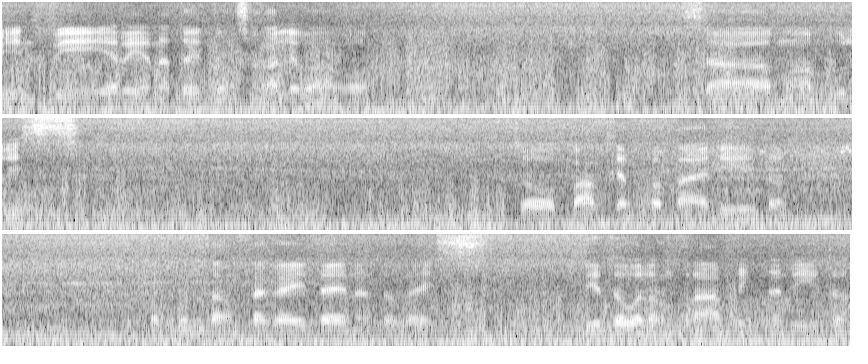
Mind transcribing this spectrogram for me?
PNP area na to itong sa kaliwa ko sa mga pulis. So paakyat pa tayo dito? Papuntang Tagaytay na to guys. Dito walang traffic na dito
